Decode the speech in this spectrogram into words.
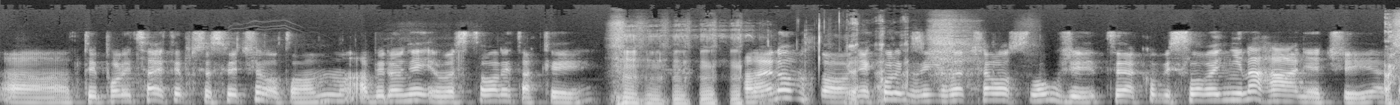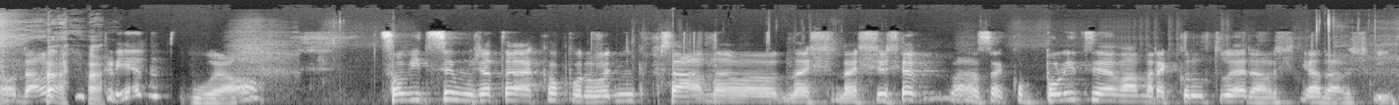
uh, ty policajty přesvědčil o tom, aby do něj investovali taky. A nejenom to, několik z nich začalo sloužit jako vyslovení naháněči, jako další klientů, jo co víc si můžete jako podvodník přát, než, než že vás jako policie vám rekrutuje další a další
